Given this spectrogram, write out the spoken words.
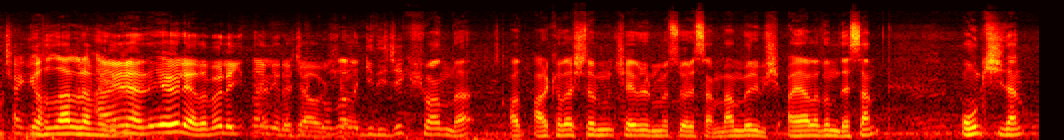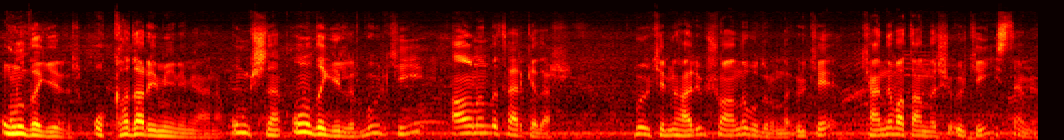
Uçak yollarla mı? Aynen öyle ya da böyle gitmen Yani gerekiyor abi yollarla gidecek şu anda arkadaşlarımın çevreme söylesem ben böyle bir şey ayarladım desem 10 kişiden 10'u da gelir. O kadar eminim yani. 10 kişiden 10'u da gelir. Bu ülkeyi anında terk eder. Bu ülkenin hali şu anda bu durumda. Ülke kendi vatandaşı ülkeyi istemiyor.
